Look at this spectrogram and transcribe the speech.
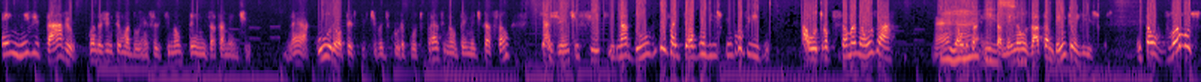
é inevitável, quando a gente tem uma doença que não tem exatamente né, a cura ou a perspectiva de cura a curto prazo e não tem medicação, que a gente fique na dúvida e vai ter algum risco envolvido. A outra opção é não usar. Né? Uhum, e, outra, e também não usar também tem riscos. Então, vamos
